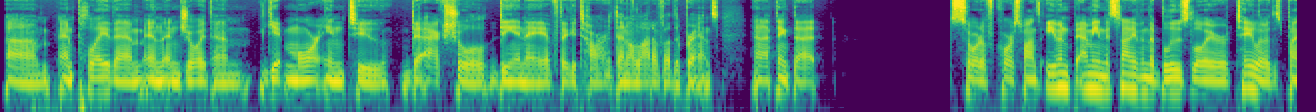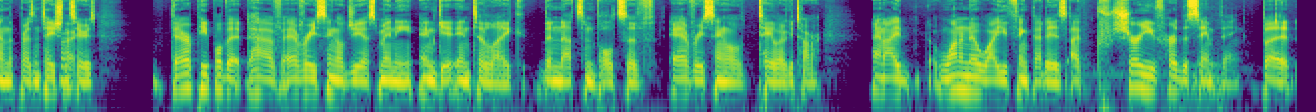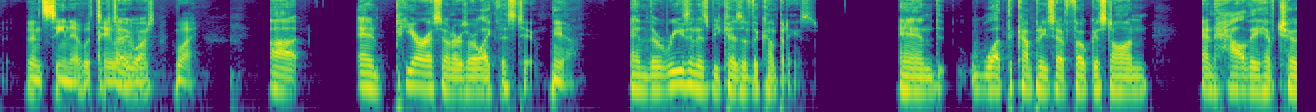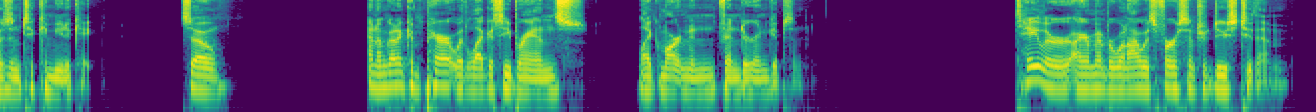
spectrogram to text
um, and play them and enjoy them get more into the actual DNA of the guitar than a lot of other brands. And I think that sort of corresponds. Even, I mean, it's not even the blues lawyer Taylor that's playing the presentation Right. series. There are people that have every single GS Mini and get into like the nuts and bolts of every single Taylor guitar. And I want to know why you think that is. I'm sure you've heard the same thing, but then seen it with Taylor tell you why. Why? Uh, and PRS owners are like this too. Yeah. And the reason is because of the companies and what the companies have focused on and how they have chosen to communicate. So, and I'm going to compare it with legacy brands like Martin and Fender and Gibson. Taylor, I remember when I was first introduced to them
